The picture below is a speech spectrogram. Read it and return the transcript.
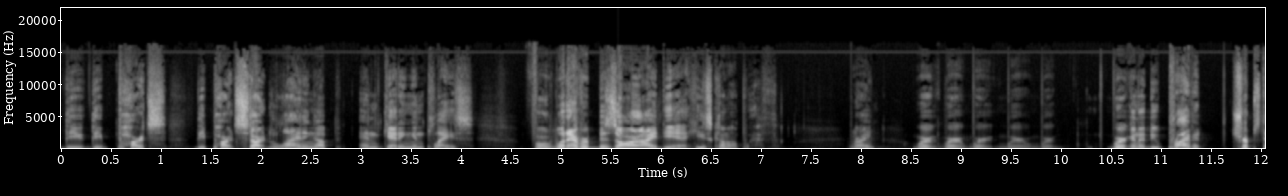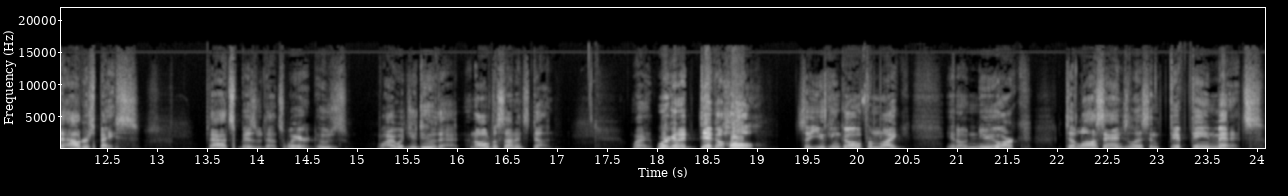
the the parts the parts start lining up and getting in place for whatever bizarre idea he's come up with mm-hmm. right we're we're we're we're we're we're going to do private trips to outer space that's biz- that's weird who's why would you do that and all of a sudden it's done right we're going to dig a hole so you can go from like you know New York to Los Angeles in 15 minutes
